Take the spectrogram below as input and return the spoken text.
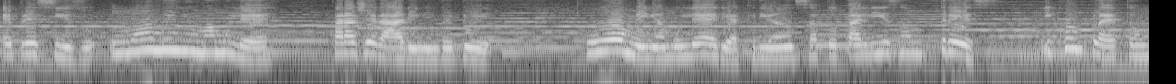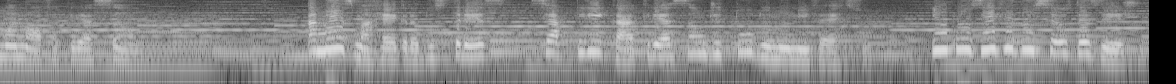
é preciso um homem e uma mulher para gerarem um bebê. O homem, a mulher e a criança totalizam 3 e completam uma nova criação. A mesma regra dos três se aplica à criação de tudo no universo inclusive dos seus desejos.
